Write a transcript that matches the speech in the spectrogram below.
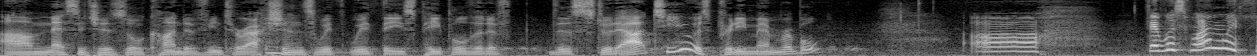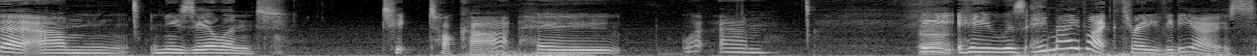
um, messages or kind of interactions with, with these people that have that have stood out to you as pretty memorable? Oh, there was one with the um, New Zealand TikToker who, what um, he he was he made like three videos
